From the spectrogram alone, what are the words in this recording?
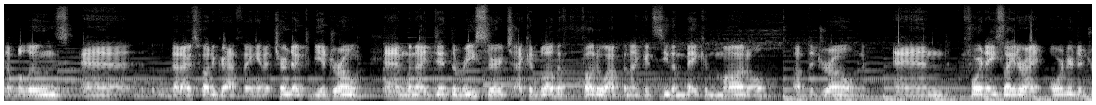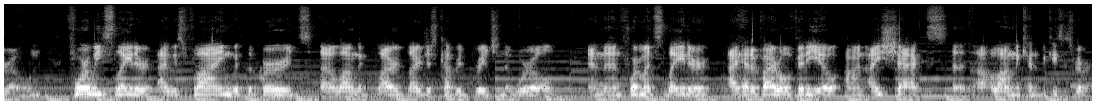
the balloons uh, that I was photographing, and it turned out to be a drone. And when I did the research, I could blow the photo up and I could see the make and model of the drone. And four days later, I ordered a drone. Four weeks later, I was flying with the birds along the lar- largest covered bridge in the world. And then four months later, I had a viral video on ice shacks uh, along the Kennebecasis River.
